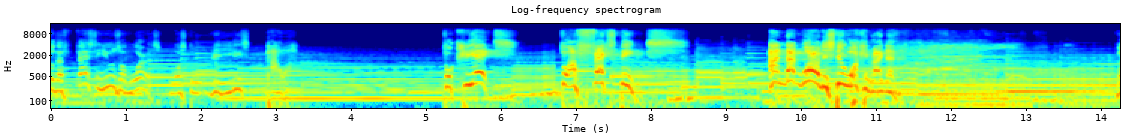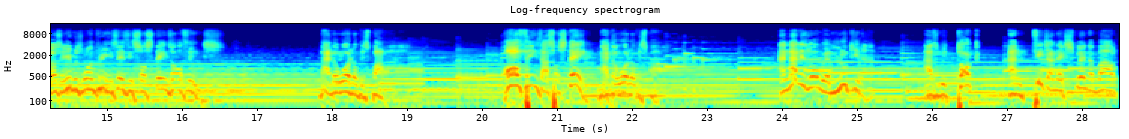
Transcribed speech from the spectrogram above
So the first use of words was to release power, to create, to affect things. And that word is still working right now. Because in Hebrews 1 3, he says he sustains all things by the word of his power. All things are sustained by the word of his power. And that is what we're looking at as we talk and teach and explain about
